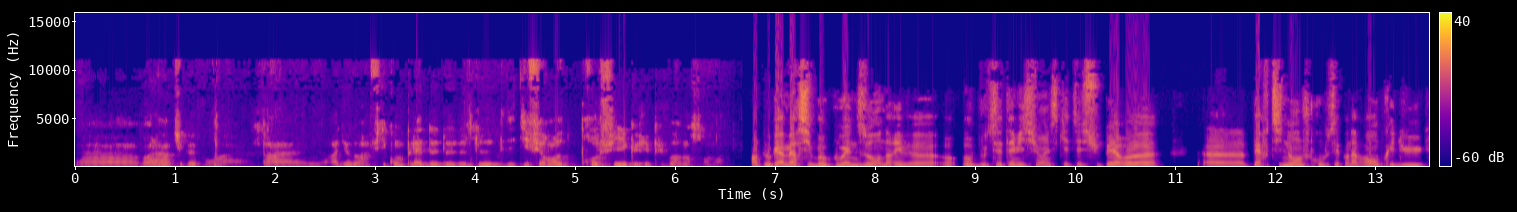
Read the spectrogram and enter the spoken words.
voilà un petit peu pour une radiographie complète de, de, de, des différents profils que j'ai pu voir dans ce tournoi. En tout cas, merci beaucoup Enzo. On arrive euh, au, bout de cette émission et ce qui était super euh, euh, pertinent, je trouve, c'est qu'on a vraiment pris du,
